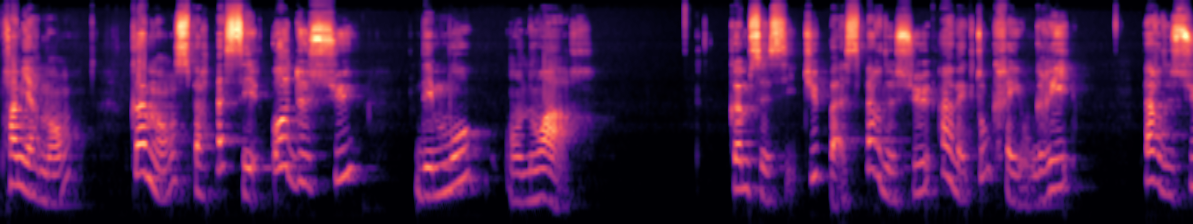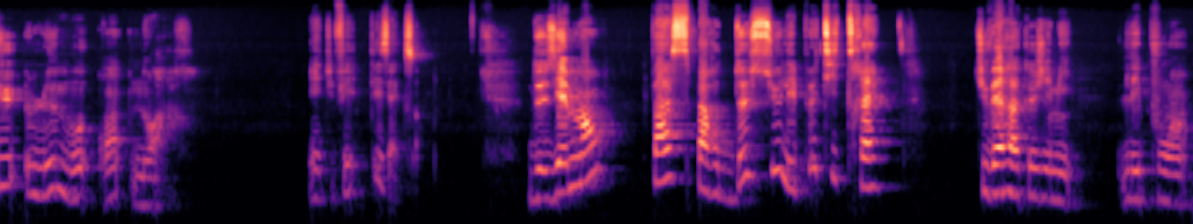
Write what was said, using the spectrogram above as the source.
Premièrement, commence par passer au-dessus des mots en noir. Comme ceci. Tu passes par-dessus avec ton crayon gris, par-dessus le mot en noir. Et tu fais des accents. Deuxièmement, passe par-dessus les petits traits. Tu verras que j'ai mis les points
